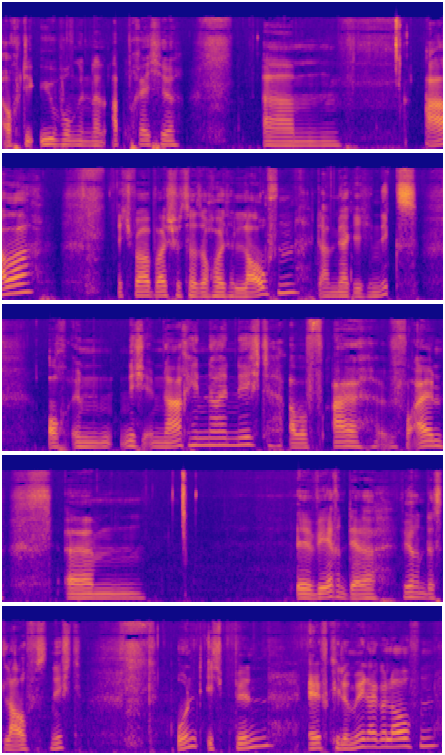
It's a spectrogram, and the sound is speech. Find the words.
auch die Übungen dann abbreche. Ähm, aber ich war beispielsweise heute laufen, da merke ich nichts. Auch im, nicht im Nachhinein nicht, aber äh, vor allem ähm, äh, während, der, während des Laufes nicht. Und ich bin elf Kilometer gelaufen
